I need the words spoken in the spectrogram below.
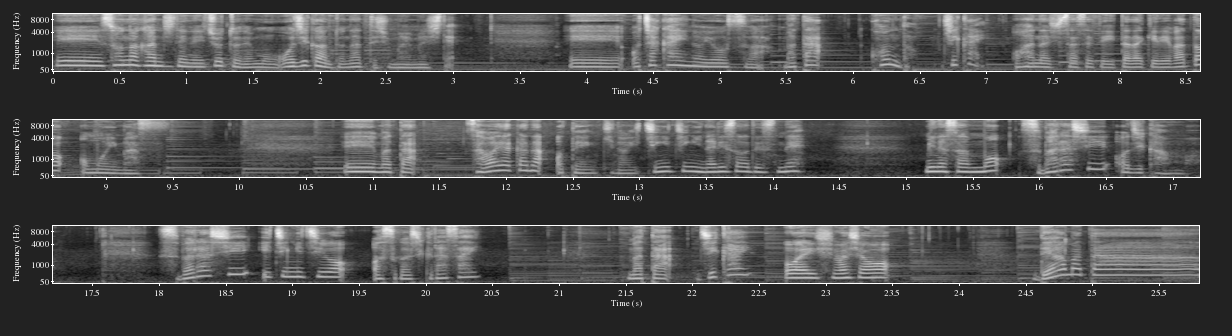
えー、そんな感じでね、ちょっとね、もうお時間となってしまいまして、えー、お茶会の様子はまた今度、次回お話しさせていただければと思います。えー、また、爽やかなお天気の一日になりそうですね。皆さんも素晴らしいお時間を。素晴らしい一日をお過ごしください。また次回お会いしましょう。ではまた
